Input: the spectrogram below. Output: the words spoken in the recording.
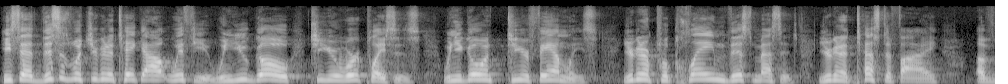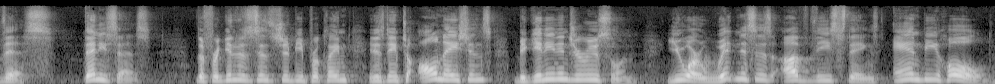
He said, This is what you're going to take out with you when you go to your workplaces, when you go into your families. You're going to proclaim this message. You're going to testify of this. Then he says, The forgiveness of sins should be proclaimed in his name to all nations, beginning in Jerusalem. You are witnesses of these things, and behold,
